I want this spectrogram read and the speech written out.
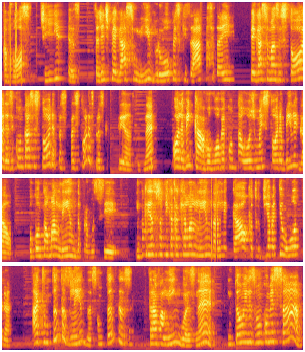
avós, tias, se a gente pegasse um livro ou pesquisasse, daí pegasse umas histórias e contasse história para histórias para as crianças, né? Olha, vem cá, a vovó vai contar hoje uma história bem legal. Vou contar uma lenda para você. Então a criança já fica com aquela lenda legal, que outro dia vai ter outra. Ai, são tantas lendas, são tantas trava-línguas, né? Então eles vão começar.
